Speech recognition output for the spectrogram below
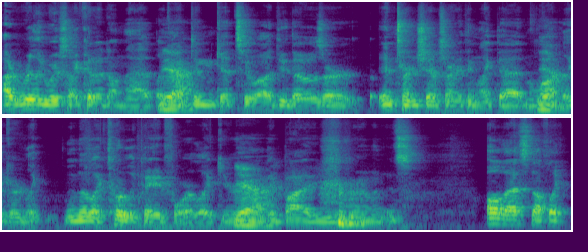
I really wish I could have done that. Like Yeah. I didn't get to uh, do those or internships or anything like that. And a lot Yeah. like or like and they're like totally paid for. Like you're Yeah. they buy you a room and it's all that stuff. Like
